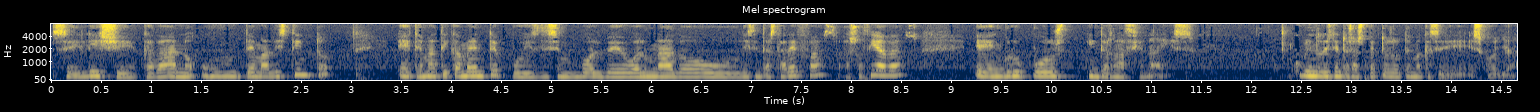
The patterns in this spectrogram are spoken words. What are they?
se elixe cada ano un tema distinto e temáticamente pois desenvolve o alumnado distintas tarefas asociadas en grupos internacionais cubrindo distintos aspectos do tema que se escolla.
